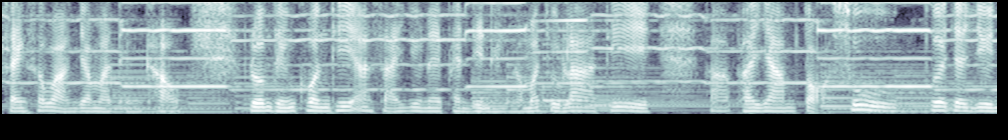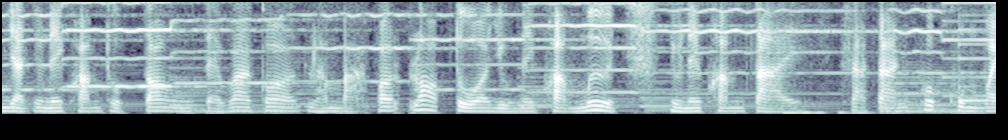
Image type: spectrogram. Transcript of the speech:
แสงสว่างจะมาถึงเขา รวมถึงคนที่อาศัยอยู่ในแผ่นดินแห่งธรรมจุราที่พยายามต่อสู้เพื่อจะยืนหยัดอยู่ในความถูกต้อง แต่ว่าก็ลำบากเพราะรอบตัวอยู่ในความมืด อยู่ในความตายซาตานควบคุมไว้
